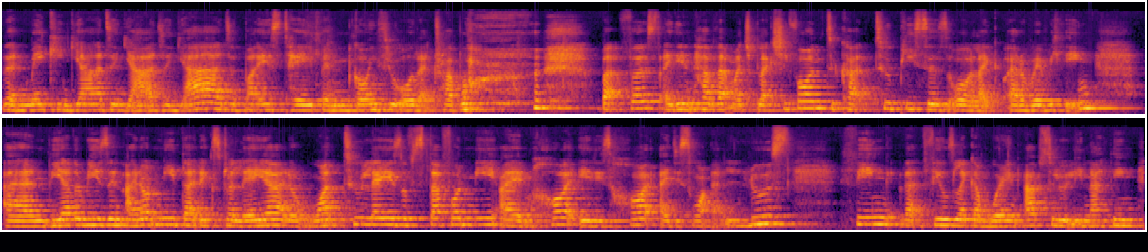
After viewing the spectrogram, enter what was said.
than making yards and yards and yards of bias tape and going through all that trouble. but first, I didn't have that much black chiffon to cut two pieces or like out of everything. And the other reason, I don't need that extra layer. I don't want two layers of stuff on me. I am hot, it is hot. I just want a loose thing that feels like I'm wearing absolutely nothing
